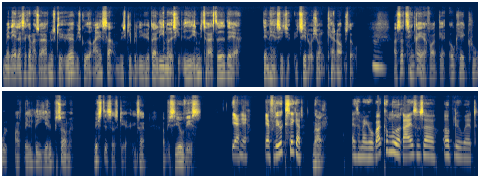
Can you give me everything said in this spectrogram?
men ellers så kan man sørge, nu skal I høre, vi skal ud og rejse sammen, vi skal lige høre, der er lige noget, jeg skal vide, inden vi tager afsted, det er, den her situ- situation kan opstå. Mm. Og så tænker jeg, at folk er okay, cool og vældig hjælpsomme, hvis det så sker, ikke sandt? Og vi siger jo hvis. Ja. Ja. ja, for det er jo ikke sikkert. Nej, Altså man kan jo godt komme ud og rejse, og så opleve, at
